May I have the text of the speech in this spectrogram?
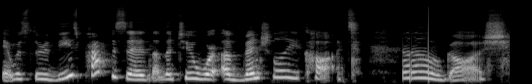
It was through these practices that the two were eventually caught. Oh gosh.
